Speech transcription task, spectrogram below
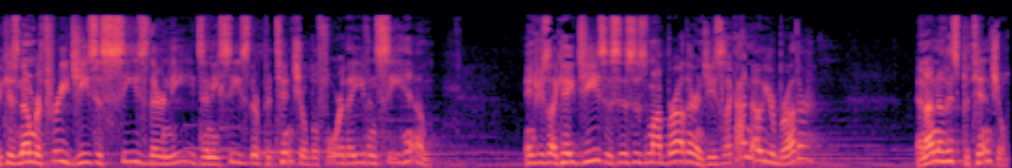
Because number three, Jesus sees their needs and he sees their potential before they even see him. Andrew's like, hey, Jesus, this is my brother. And Jesus like, I know your brother. And I know his potential.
